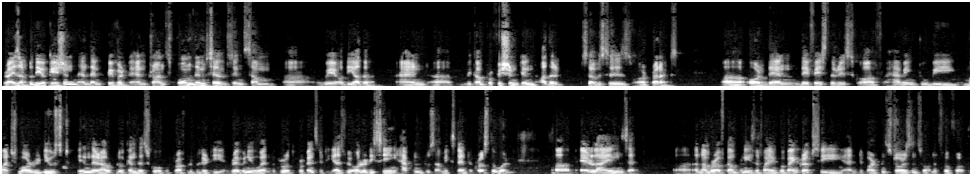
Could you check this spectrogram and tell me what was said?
rise up to the occasion and then pivot and transform themselves in some uh, way or the other and uh, become proficient in other services or products uh, or then they face the risk of having to be much more reduced in their outlook and their scope of profitability and revenue and the growth propensity, as we're already seeing happen to some extent across the world. Uh, airlines and uh, a number of companies are filing for bankruptcy and department stores and so on and so forth.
